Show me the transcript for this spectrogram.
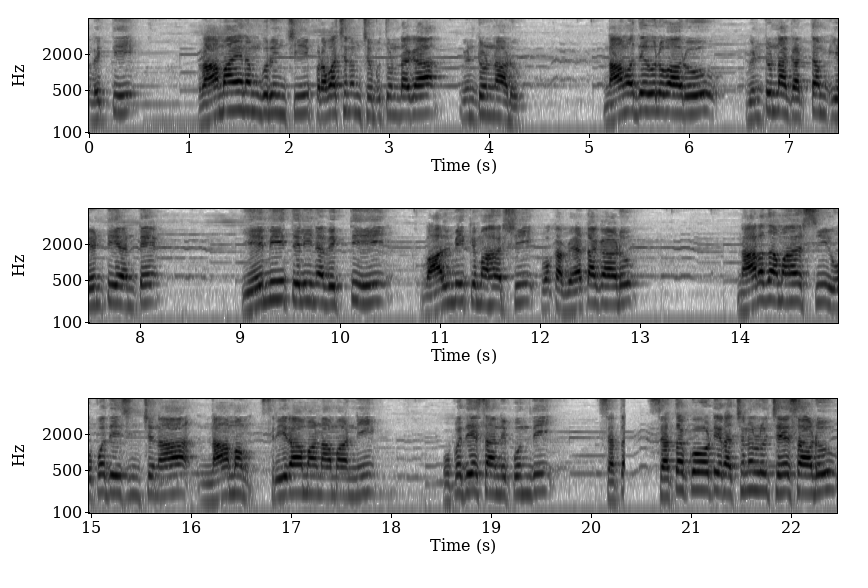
వ్యక్తి రామాయణం గురించి ప్రవచనం చెబుతుండగా వింటున్నాడు. నామదేవుల వారు వింటున్న ఘట్టం ఏంటి అంటే ఏమీ తెలియని వ్యక్తి వాల్మీకి మహర్షి ఒక వేటగాడు నారద మహర్షి ఉపదేశించిన నామం శ్రీరామ నామాన్ని ఉపదేశాన్ని పొంది శత శతకోటి రచనలు చేశాడు.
